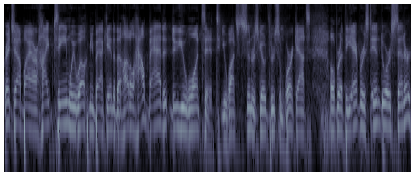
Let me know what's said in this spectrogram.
Great job by our hype team. We welcome you back into the huddle. How bad do you want it? You watch the Sooners go through some workouts over at the Everest Indoor Center.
